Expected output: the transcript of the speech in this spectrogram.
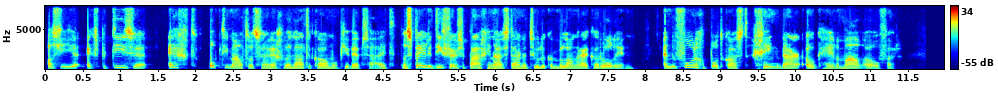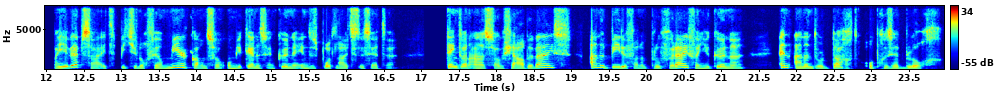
Als je je expertise echt optimaal tot zijn recht wil laten komen op je website, dan spelen diverse pagina's daar natuurlijk een belangrijke rol in. En de vorige podcast ging daar ook helemaal over. Maar je website biedt je nog veel meer kansen om je kennis en kunnen in de spotlights te zetten. Denk dan aan sociaal bewijs, aan het bieden van een proeverij van je kunnen en aan een doordacht opgezet blog.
